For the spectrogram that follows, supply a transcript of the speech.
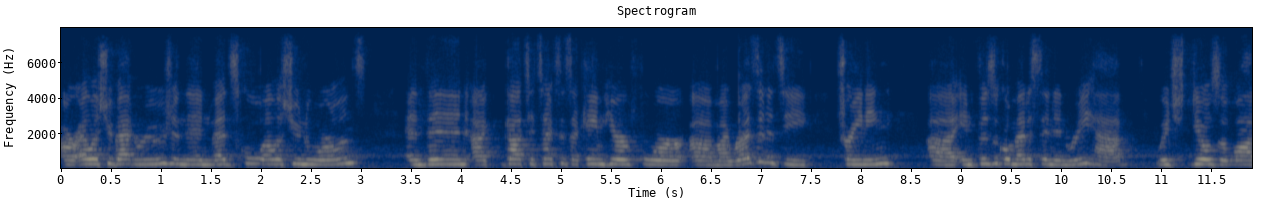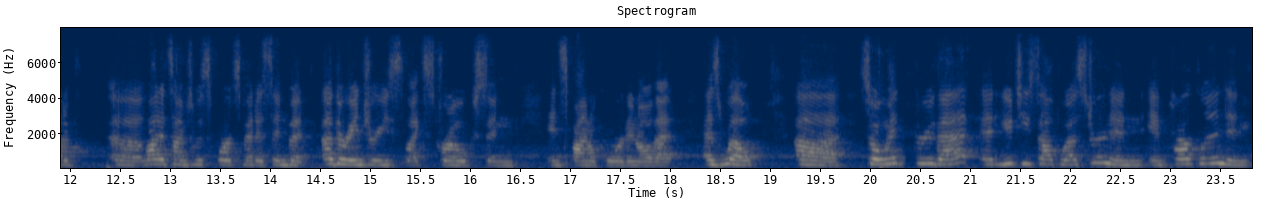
or LSU Baton Rouge, and then med school LSU New Orleans. And then I got to Texas. I came here for uh, my residency training uh, in physical medicine and rehab, which deals a lot of uh, a lot of times with sports medicine, but other injuries like strokes and and spinal cord and all that as well. Uh, so I went through that at UT Southwestern and, and Parkland and,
